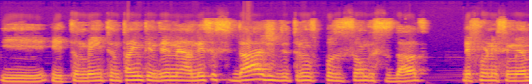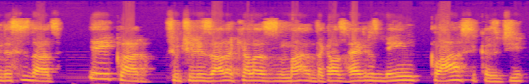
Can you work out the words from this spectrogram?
e, e também tentar entender né, a necessidade de transposição desses dados, de fornecimento desses dados. E aí, claro, se utilizar daquelas, daquelas regras bem clássicas de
